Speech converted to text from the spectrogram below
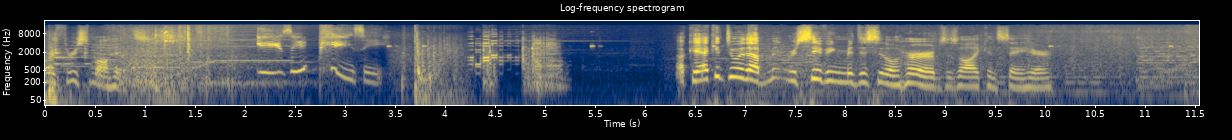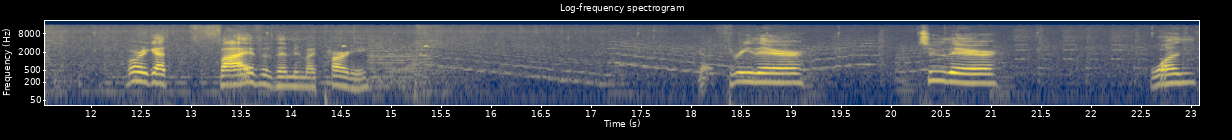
Or three small hits. Easy. Okay, I can do without receiving medicinal herbs, is all I can say here. I've already got five of them in my party. Got three there, two there, one,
